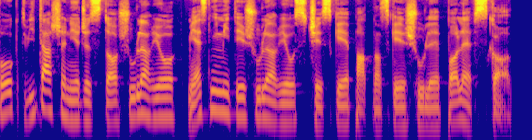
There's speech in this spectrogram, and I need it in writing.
Vogt witaše niedzie 100 šulerjów, między nimi te z Czeskie partnerskie szule Polewsko.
